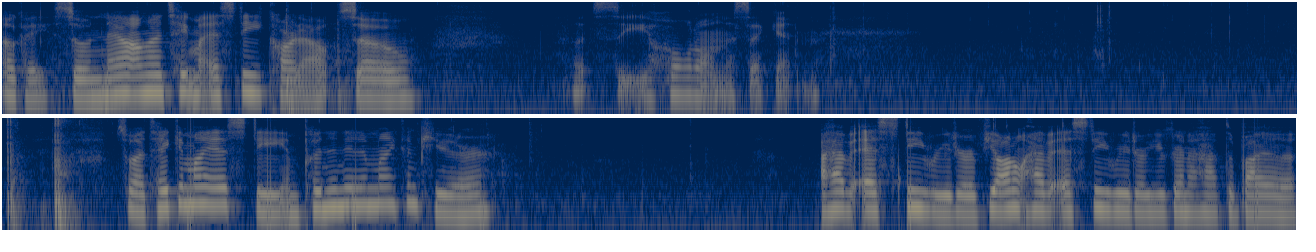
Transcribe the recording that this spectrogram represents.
Okay, so now I'm going to take my SD card out. So, let's see. Hold on a second. So I taken my SD and putting it in my computer. I have an SD reader. If y'all don't have an SD reader, you're going to have to buy a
